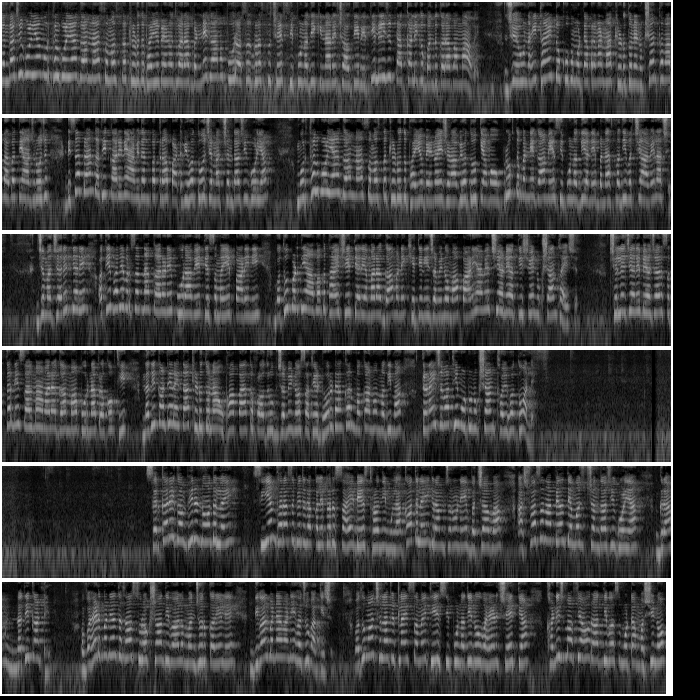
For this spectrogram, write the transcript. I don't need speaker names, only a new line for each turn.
ચંદાજી ગોળિયા, મુરથલ ગોળિયા ગામના સમસ્ત ખેડૂત ભાઈઓ બહેનો દ્વારા બંને ગામ પૂર અસરગ્રસ્ત છે. સીપુ નદી કિનારે ચાલતી રેતીલી જ તાત્કાલિક બંધ કરાવવામાં આવે. જો એવું નહીં થાય તો ખૂબ મોટા પ્રમાણમાં ખેડૂતોને નુકસાન થવા બાબતે આજરોજ ડીસા પ્રાંત અધિકારીને આવેદનપત્ર પાઠવ્યું હતું, જેમાં ચંદાજી ગોળિયા, મુરથલ ગોળિયા ગામના સમસ્ત ખેડૂત ભાઈઓ બહેનોએ જણાવ્યું હતું કે આમાં ઉપરોક્ત બંને ગામ એ સીપુ નદી અને બનાસ નદી વચ્ચે આવેલા છે. જેમાં જ્યારે ત્યારે અતિભારે વરસાદના કારણે પૂર આવે તે સમયે પાણીની વધુ પડતી આવક થાય છે, ત્યારે અમારા ગામ અને ખેતીની જમીનોમાં પાણી આવે છે અને અતિશય નુકસાન થાય છે. છેલ્લે જ્યારે બે હજાર સત્તરની સાલમાં અમારા ગામમાં પૂરના પ્રકોપથી નદી કાંઠે રહેતા ખેડૂતોના ઊભા પાક ફળદ્રુપ જમીનો સાથે ઢોર ઢાંકર મકાનો નદીમાં તણાઈ જવાથી મોટું નુકસાન થયું હતું અને સરકારે ગંભીર નોંધ લઈ સીએમ ધારાસભ્ય તથા કલેક્ટર સાહેબે સ્થળની મુલાકાત લઈ ગ્રામજનોને બચાવવા આશ્વાસન આપેલ તેમજ ચંદાજી ગોળિયા ગ્રામ નદી કાંઠે વહેણ બનેલ તથા સુરક્ષા દિવાલ મંજૂર કરેલે દિવાલ બનાવવાની હજુ બાકી છે. વધુમાં છેલ્લા કેટલાય સમયથી સીપુ નદીનું વહેણ છે. ત્યાં ખનિજ માફિયાઓ રાત દિવસ મોટા મશીનો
